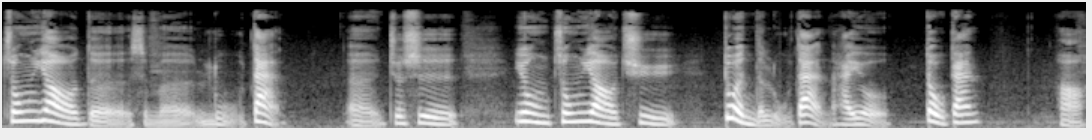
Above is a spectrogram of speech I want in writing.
中药的什么卤蛋，呃，就是用中药去炖的卤蛋，还有豆干，好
